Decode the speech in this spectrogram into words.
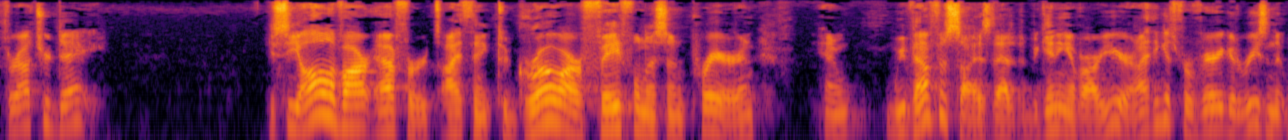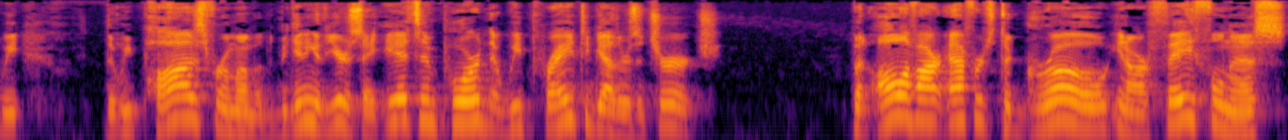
throughout your day. You see, all of our efforts, I think, to grow our faithfulness in prayer, and, and we've emphasized that at the beginning of our year, and I think it's for very good reason that we, that we pause for a moment at the beginning of the year to say, it's important that we pray together as a church. But all of our efforts to grow in our faithfulness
